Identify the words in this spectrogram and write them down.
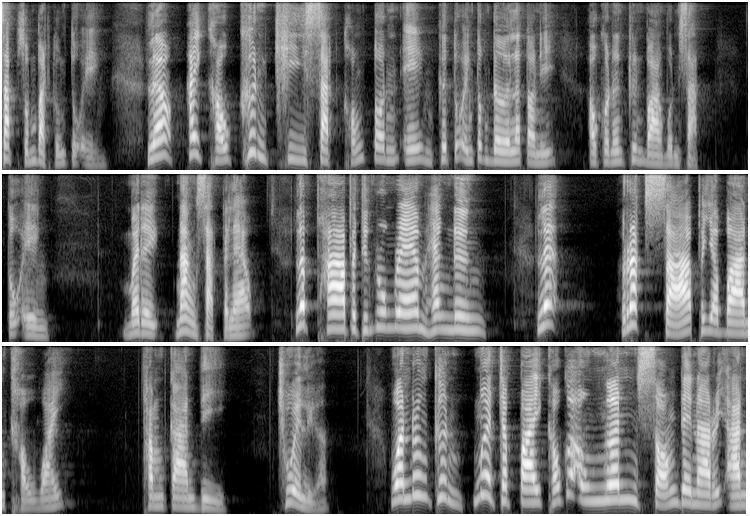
ทรัพย์สมบัติของตัวเอง แล้วให้เขาขึ้นขี่สัตว์ของตนเอง คือตัวเองต้องเดินแล้วตอนนี้ เอาคนนั้นขึ้นวางบนสัตว์ ตัวเอง ไม่ได้นั่งสัตว์ไปแล้ว แล้วพาไปถึงโรงแรมแห่งหนึ่ง และรักษาพยาบาลเขาไว้ทำการดีช่วยเหลือ วันรุ่งขึ้นเมื่อจะไปเขาก็เอาเงินสองเดนาริอัน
